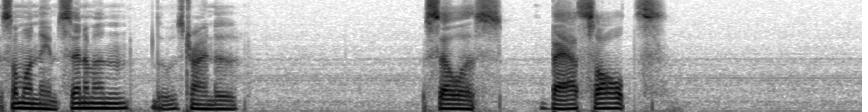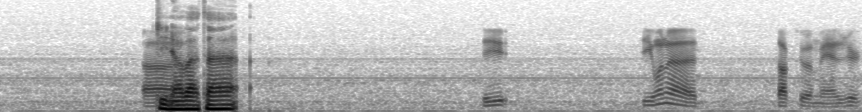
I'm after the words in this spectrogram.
someone named Cinnamon that was trying to sell us bath salts. Do you know Uh, about that? Do you Do you want to talk to a manager?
